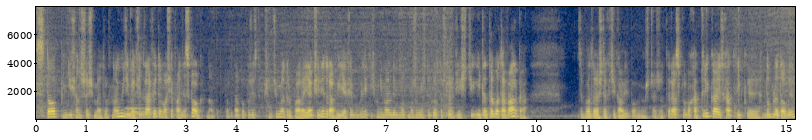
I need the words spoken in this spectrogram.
156 metrów. No i widzimy, jak się trafi, to ma się fajny skok nawet, prawda? Powyżej 150 metrów, ale jak się nie trafi, jak się popełni jakiś minimalny błąd, może mieć tylko 140 i dlatego ta walka zapowiada się tak ciekawie, powiem szczerze. Teraz próba hat-tricka, jest hat-trick e, dubletowy,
